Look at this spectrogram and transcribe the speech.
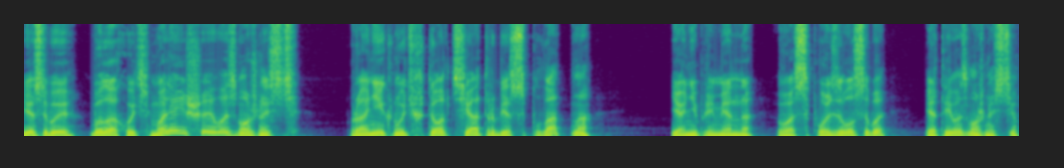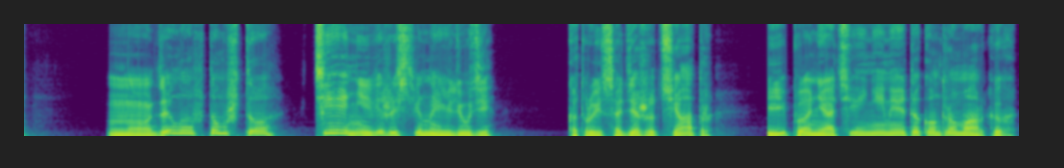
Если бы была хоть малейшая возможность проникнуть в тот театр бесплатно, я непременно воспользовался бы этой возможностью. Но дело в том, что те невежественные люди, которые содержат театр и понятия не имеют о контрамарках,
